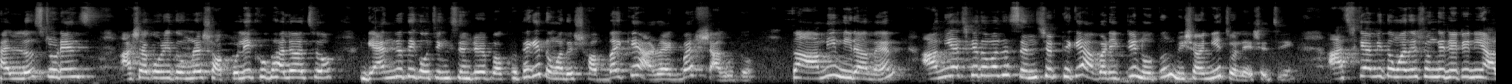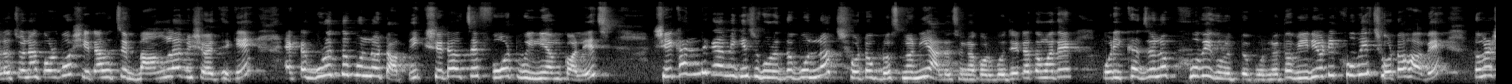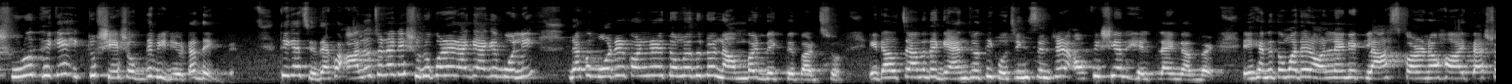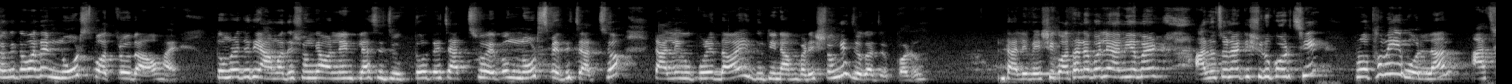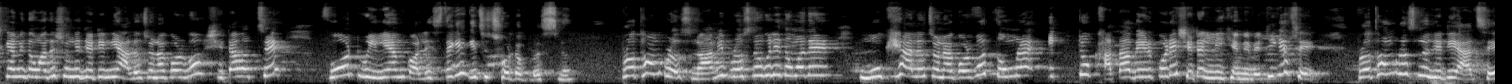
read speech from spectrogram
Hello students আশা করি তোমরা সকলেই খুব ভালো আছো। জ্ঞানজ্যোতি কোচিং সেন্টারের পক্ষ থেকে তোমাদের সবাইকে আরও একবার স্বাগত। তো আমি মীরা ম্যাম আমি আজকে তোমাদের সেন্সার থেকে আবার একটি নতুন বিষয় নিয়ে চলে এসেছি। আজকে আমি তোমাদের সঙ্গে যেটি নিয়ে আলোচনা করব, সেটা হচ্ছে বাংলা বিষয় থেকে একটা গুরুত্বপূর্ণ টপিক সেটা হচ্ছে ফোর্ট উইলিয়াম কলেজ সেখান থেকে আমি কিছু গুরুত্বপূর্ণ ছোট প্রশ্ন নিয়ে আলোচনা করব, যেটা তোমাদের পরীক্ষার জন্য খুবই গুরুত্বপূর্ণ। তো ভিডিওটি খুবই ছোট হবে, তোমরা শুরু থেকে একটু শেষ অবধি ভিডিওটা দেখবে। ঠিক আছে? দেখো, আলোচনাটি শুরু করার আগে আগে বলি, দেখো, বোর্ডের কর্নারে তোমরা দুটো নাম্বার দেখতে পাচ্ছ এটা হচ্ছে আমাদের জ্ঞানজ্যোতি কোচিং সেন্টারের অফিসিয়াল হেল্পলাইন নাম্বার। এখানে তোমাদের অনলাইনে ক্লাস করানো হয়, তার সঙ্গে তোমাদের নোটস পত্র দেওয়া হয়। তোমরা যদি আমাদের সঙ্গে অনলাইন ক্লাসে যুক্ত হতে চাচ্ছ এবং নোটস পেতে চাচ্ছ, তাহলে উপরে দেওয়া দুটি নাম্বারের সঙ্গে যোগাযোগ করো। তাহলে বেশি কথা না বলে আমি আমার আলোচনাটি শুরু করছি। প্রথমেই বললাম, আজকে আমি তোমাদের সঙ্গে যেটি নিয়ে আলোচনা করব সেটা হচ্ছে ফোর্ট উইলিয়াম কলেজ থেকে কিছু ছোট প্রশ্ন। প্রথম প্রশ্ন, আমি প্রশ্নগুলি তোমাদের মুখে আলোচনা করব, তোমরা একটু খাতা বের করে সেটা লিখে নেবে, ঠিক আছে? প্রথম প্রশ্ন যেটি আছে,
